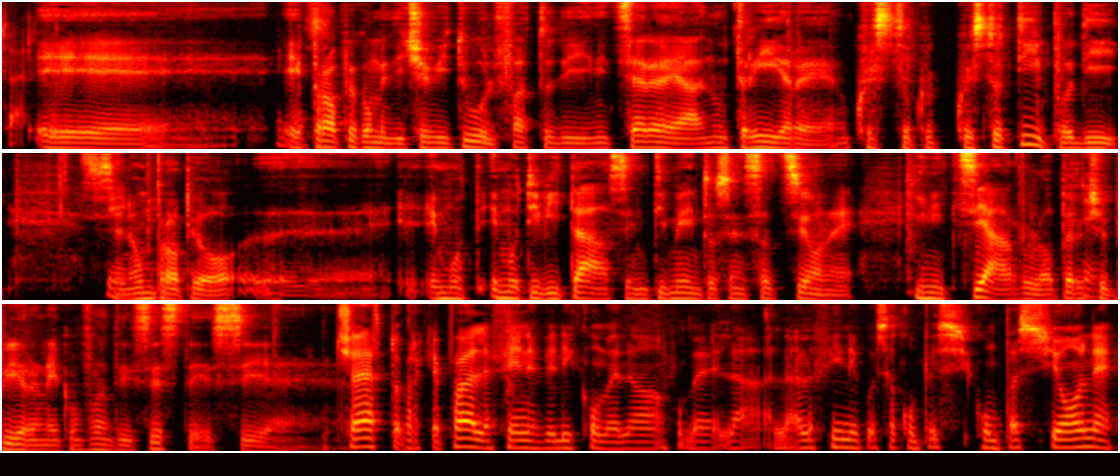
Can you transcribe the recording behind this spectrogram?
certo. E, Eh, e sì. proprio come dicevi tu, il fatto di iniziare a nutrire questo, questo tipo di, Sì. se non proprio eh, emo- emotività, sentimento, sensazione, iniziarlo a percepire nei confronti di se stessi è... Certo, perché poi alla fine vedi come, la- come la- la- alla fine questa compes- compassione,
